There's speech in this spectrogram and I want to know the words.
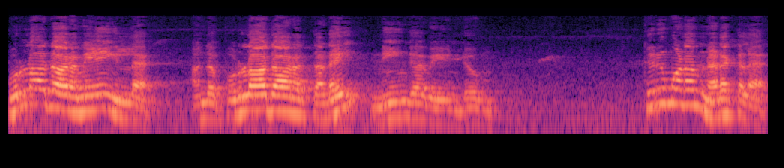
பொருளாதாரமே இல்லை. அந்த பொருளாதார தடை நீங்க வேண்டும். திருமணம் நடக்கல.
